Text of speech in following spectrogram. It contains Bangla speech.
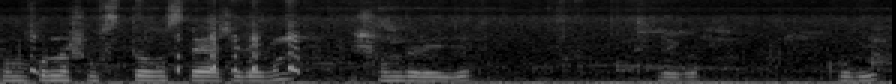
সম্পূর্ণ সুস্থ অবস্থায় আছে দেখুন সুন্দর এই যে। দেখুন খুবই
